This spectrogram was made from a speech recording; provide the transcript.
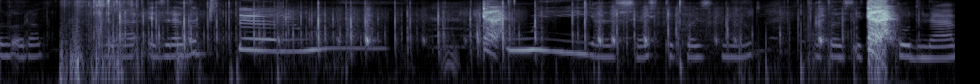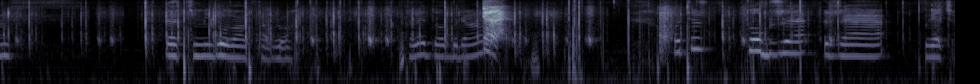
No dobra. Zra- Jest razy cztery. Ui, ale sześć tylko jest minut. A to jest i tak trudne. Jak mi głowa odpadła. Ale dobra. Chociaż dobrze, że wiecie.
